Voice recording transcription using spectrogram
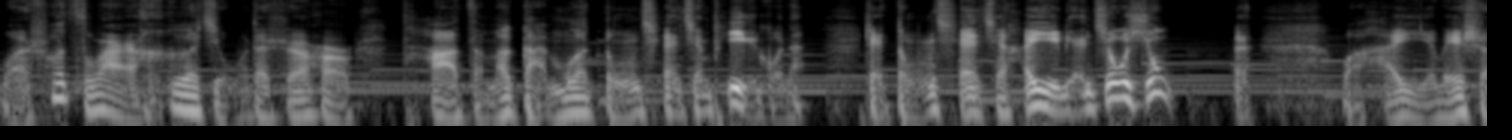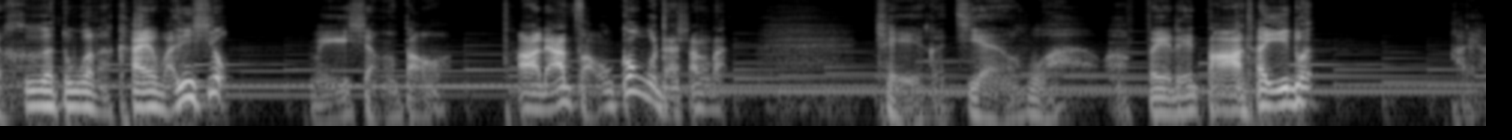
我说昨晚喝酒的时候，他怎么敢摸董倩倩屁股呢？这董倩倩还一脸娇羞，我还以为是喝多了开玩笑，没想到他俩早勾搭上了。这个贱货，我非得打他一顿！哎呀，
